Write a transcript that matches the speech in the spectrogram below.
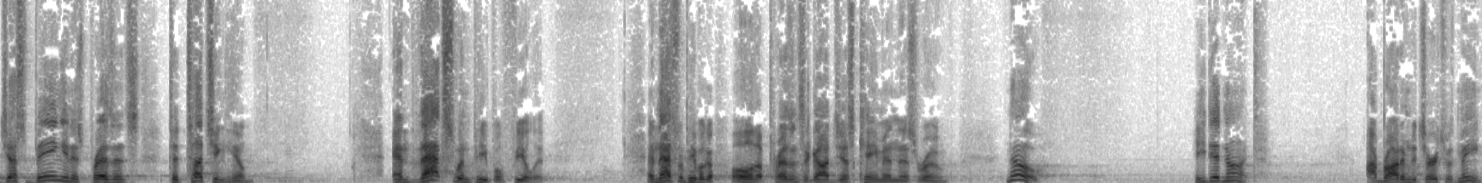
just being in his presence to touching him. And that's when people feel it. And that's when people go, oh, the presence of God just came in this room. No, he did not. I brought him to church with me.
